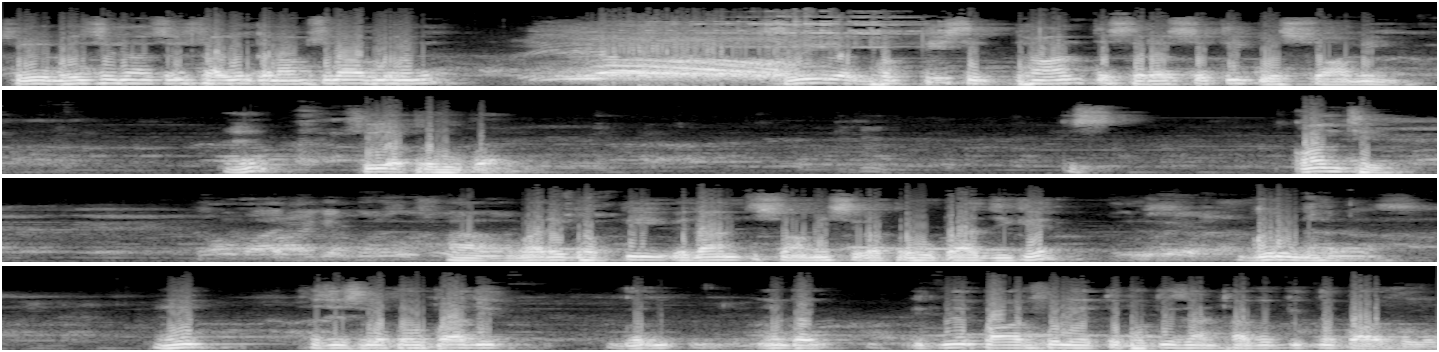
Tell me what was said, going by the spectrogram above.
श्री भक्ति सिद्धांत ठाकुर का नाम सुना आप लोगों ने? श्री भक्ति सिद्धांत सरस्वती गोस्वामी, है? श्री प्रभुपाद कौन थे? हाँ हमारे भक्ति वेदांत स्वामी श्री प्रभुपाद जी के। गुरु महाराज। श्री प्रभुपाद जी इतने पावरफुल है तो भक्ति सिद्धांत ठाकुर कितने पावरफुल है।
